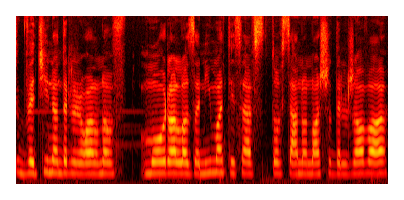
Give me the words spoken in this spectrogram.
večina državljanov morala zanimati, saj je to vseeno naša država.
